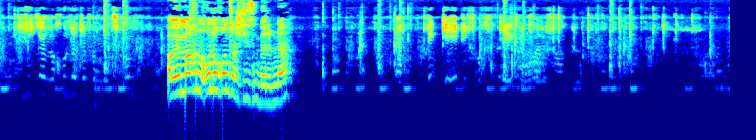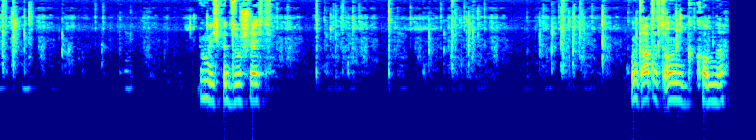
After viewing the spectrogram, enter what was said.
Liegen noch hunderte von uns rum. Aber wir machen ohne runterschießen, bitte, ne? Ja, bringt dir eh nichts, man kriegt eh keinen Fallschaden. Junge, ich bin so schlecht. Ich bin gerade jetzt angekommen, ne?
